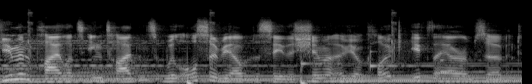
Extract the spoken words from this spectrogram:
Human pilots in Titans will also be able to see the shimmer of your cloak if they are observant.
